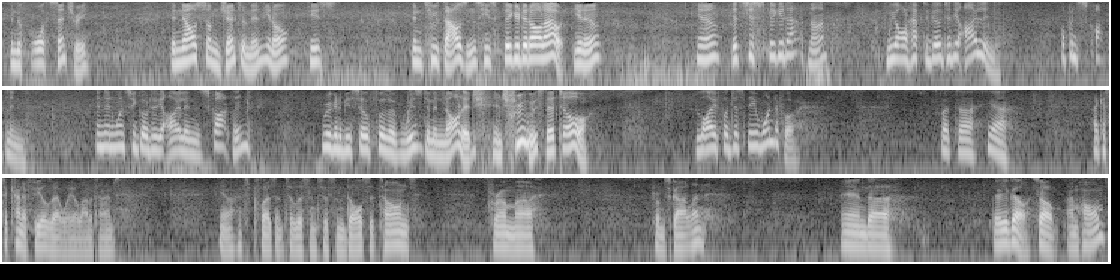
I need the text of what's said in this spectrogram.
in the fourth century. And now some gentleman, you know, he's in 2000s, he's figured it all out, you know. You know, it's just figured out, man. we all have to go to the island up in Scotland. And then once we go to the island in Scotland, we're going to be so full of wisdom and knowledge and truth that, oh, life will just be wonderful. But uh, yeah, I guess it kind of feels that way a lot of times. You know, it's pleasant to listen to some dulcet tones from uh, from Scotland, and uh, there you go. So I'm home.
